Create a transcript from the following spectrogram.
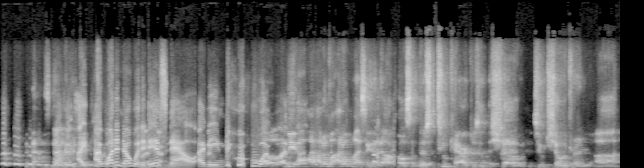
I, I want to know what it is now. I mean, what? Well, I, mean I, I, don't. I don't mind saying it now, Colson. There's two characters in the show, two children, uh,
